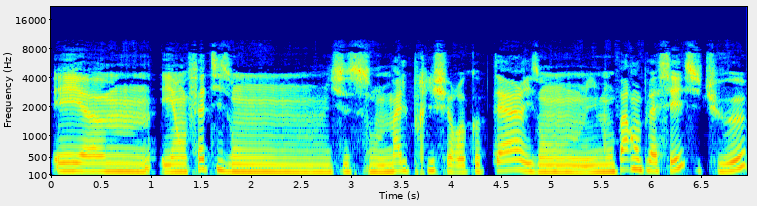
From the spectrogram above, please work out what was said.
et, euh, et en fait, ils ont, ils se sont mal pris chez Eurocopter. Ils ont, ils m'ont pas remplacé, si tu veux.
